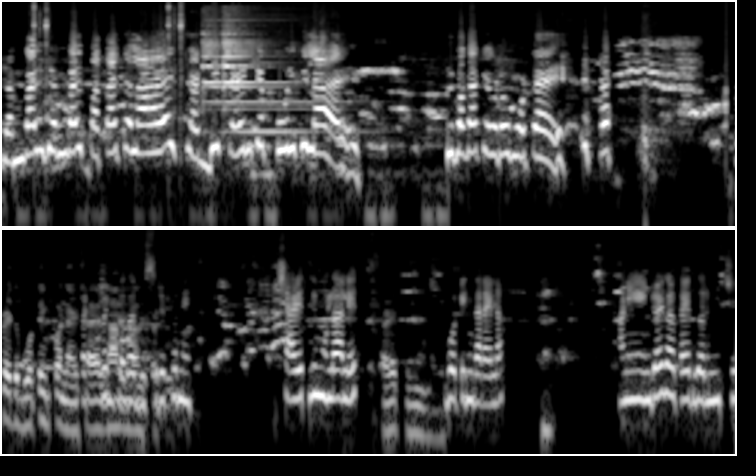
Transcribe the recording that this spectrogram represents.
जंगल जंगल पता चला आहे. चड्डी पहन के फूल खिला आहे. हे बघा केवढं मोठं आहे. बोटिंग पण आहे. दुसरी. पण आहेत. शाळेतली मुलं आलेत. आहे. बोटिंग करायला. आणि एन्जॉय करतायत गरमीची.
